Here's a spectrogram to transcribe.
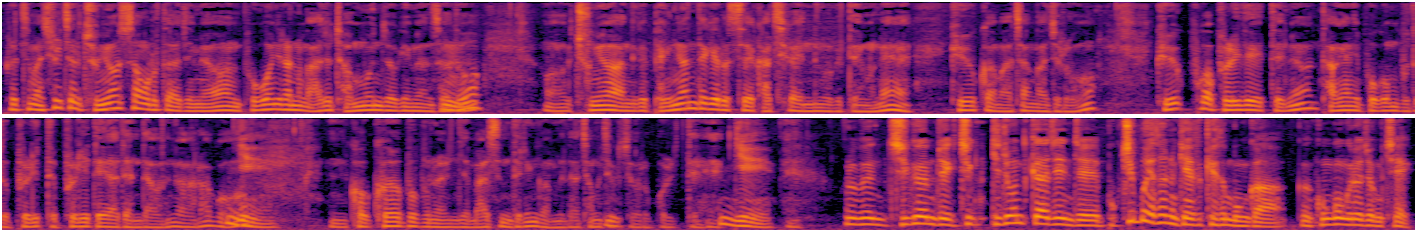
그렇지만 실제로 중요성으로 따지면 보건이라는 건 아주 전문적이면서도 음. 어, 중요한 그 백년대계로서의 가치가 있는 거기 때문에 교육과 마찬가지로 교육부가 분리되어 있다면 당연히 보건부도 분리, 분리돼야 된다고 생각을 하고 예. 음, 그, 그 부분을 이제 말씀드린 겁니다. 정책적으로 볼 때. 예. 예. 그러면 지금 이제 기존까지 이제 복지부에서는 계속해서 뭔가 그 공공의료 정책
